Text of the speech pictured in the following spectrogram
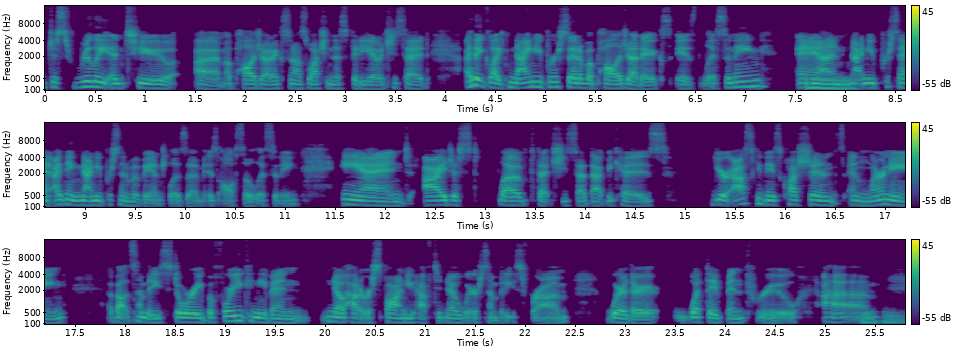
just really into um, apologetics. And I was watching this video, and she said, I think like 90% of apologetics is listening. And mm. 90%, I think 90% of evangelism is also listening. And I just loved that she said that because you're asking these questions and learning about somebody's story before you can even know how to respond you have to know where somebody's from where they're what they've been through um, mm-hmm.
